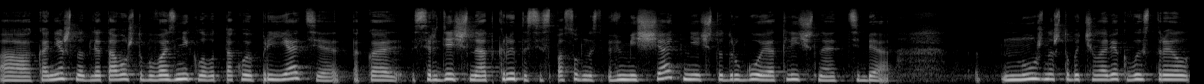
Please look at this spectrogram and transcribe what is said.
А, конечно, для того, чтобы возникло вот такое приятие, такая сердечная открытость и способность вмещать нечто другое, отличное от тебя, нужно, чтобы человек выстроил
